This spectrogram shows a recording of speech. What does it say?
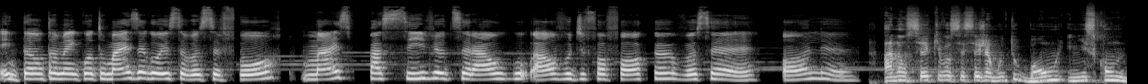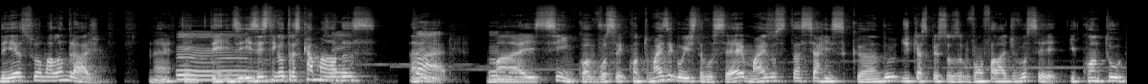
Então, também, quanto mais egoísta você for, mais passível de ser algo, alvo de fofoca você é. Olha. A não ser que você seja muito bom em esconder a sua malandragem, né? Tem, tem, hum. existem outras camadas sim. aí. Claro. Uhum. Mas sim, você, quanto mais egoísta você é, mais você está se arriscando de que as pessoas vão falar de você. E quanto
